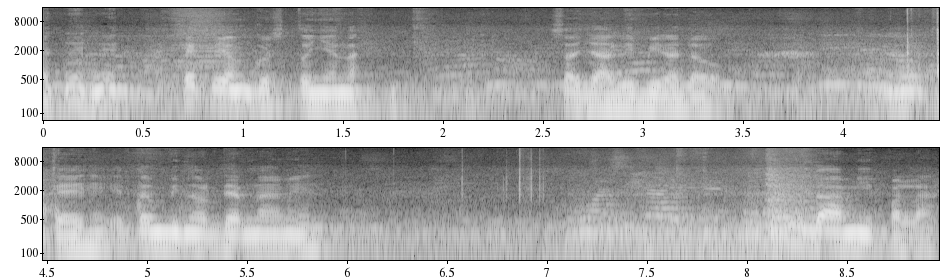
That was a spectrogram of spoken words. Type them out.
ito yung gusto niya na. Sa Jollibee na daw. Okay, ito yung in-order namin. Ang dami pala.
